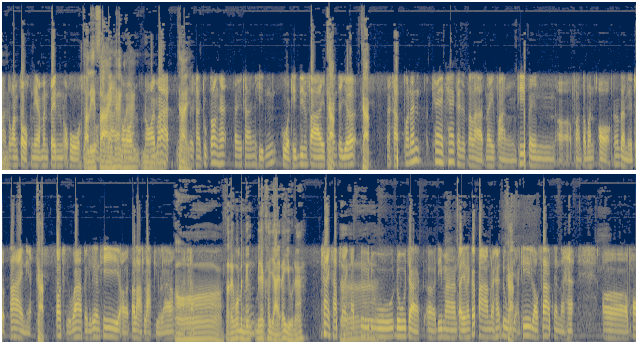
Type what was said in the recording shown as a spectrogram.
ฝั่งตะวันตกเนี่ยมันเป็นโอ้โหทะเลทรายแห้งแล้งน้อยมากใช่ไปทางถูกต้องฮะไปทางหินกรวดหินดินทรายตรงนั้นจะเยอะครับนะครับ เพราะฉะนั้นแค่แค่การตลาดในฝั่งที่เป็นเอ่อฝั่งตะวันออกตั้งแต่เหนือจดใต้เนี่ยครับก็ถือว่าเป็นเรื่องที่เอ่อตลาดหลักอยู่แล้วอ๋อนะครับแสดงว่ามันยังมันยังขยายได้อยู่นะ ใช่ครับใช่ครับอ่าคือดูดูจากเอ่อดีมาแต่อย่างไรก็ตามนะฮะดูครับอย่างที่เราทราบกันนะฮะเอ่อพอ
